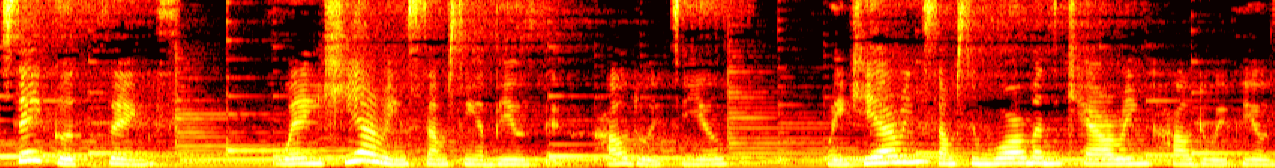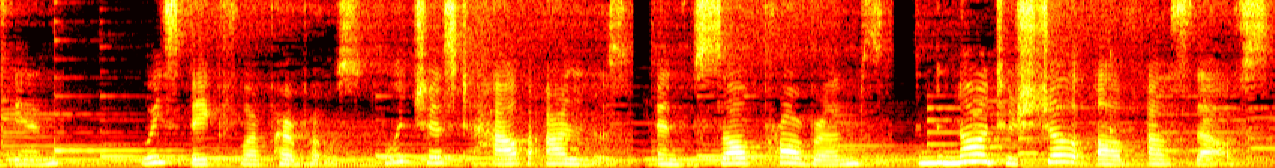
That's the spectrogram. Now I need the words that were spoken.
Say good things. When hearing something abusive, how do we feel? When hearing something warm and caring, how do we feel then? We speak for a purpose, which is to help others and solve problems, and not to show off ourselves.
